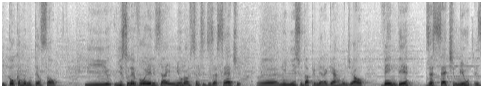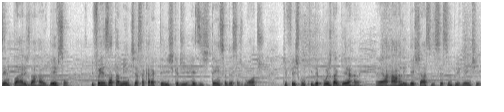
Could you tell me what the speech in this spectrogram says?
e pouca manutenção. E isso levou eles a, em 1917, eh, no início da Primeira Guerra Mundial, vender 17 mil exemplares da Harley Davidson. E foi exatamente essa característica de resistência dessas motos que fez com que depois da guerra é, a Harley deixasse de ser simplesmente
